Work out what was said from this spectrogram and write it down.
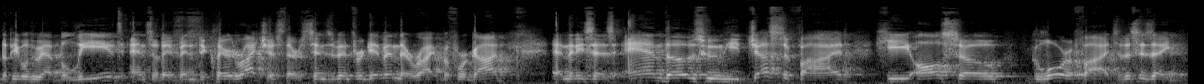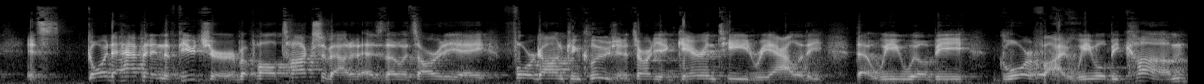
the people who have believed, and so they've been declared righteous. Their sins have been forgiven, they're right before God. And then he says, and those whom he justified, he also glorified. So, this is a, it's going to happen in the future, but Paul talks about it as though it's already a foregone conclusion. It's already a guaranteed reality that we will be glorified. We will become,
